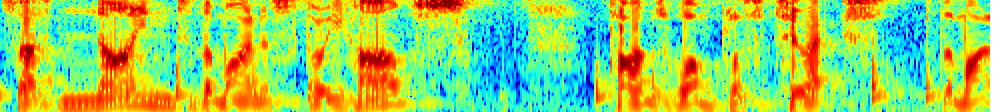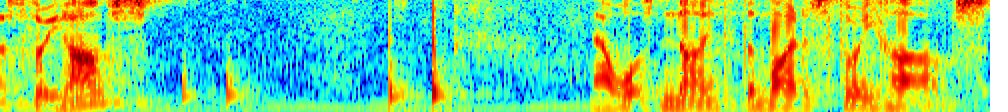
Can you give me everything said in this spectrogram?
So that's 9 to the minus 3 halves times 1 plus 2x to the minus 3 halves. Now, what's 9 to the minus 3 halves?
